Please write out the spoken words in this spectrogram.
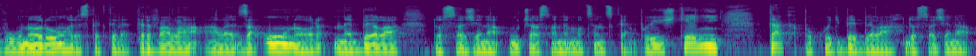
v únoru, respektive trvala, ale za únor nebyla dosažena účast na nemocenském pojištění, tak pokud by byla dosažena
